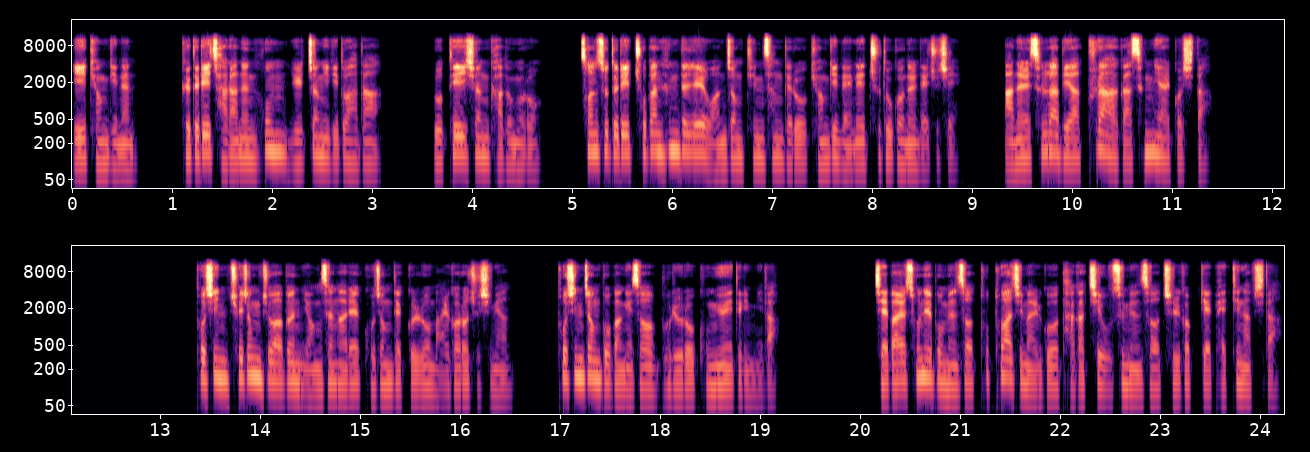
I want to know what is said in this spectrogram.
이 경기는 그들이 잘하는 홈 일정이기도 하다. 로테이션 가동으로 선수들이 초반 흔들릴 원정팀 상대로 경기 내내 주도권을 내주지 않을 슬라비아 프라하가 승리할 것이다. 토신 최종 조합은 영상 아래 고정 댓글로 말 걸어주시면 토신 정보방에서 무료로 공유해드립니다. 제발 손해보면서 토토하지 말고 다같이 웃으면서 즐겁게 베팅합시다.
